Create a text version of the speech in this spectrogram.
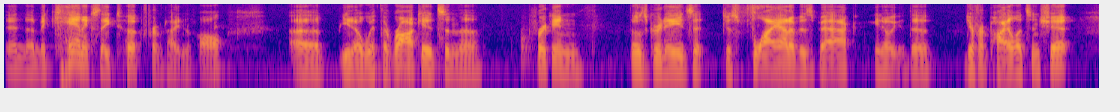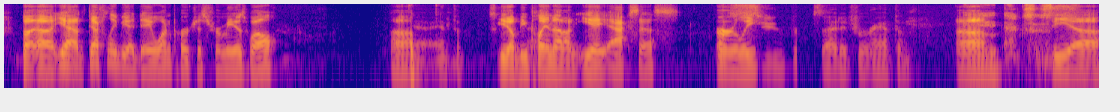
and the mechanics they took from Titanfall. Uh, you know, with the rockets and the freaking those grenades that just fly out of his back. You know, the different pilots and shit. But uh, yeah, definitely be a day one purchase for me as well. Uh, Yeah, Anthem. You know, be playing that on EA Access early. Super excited for Anthem. Um, Access. the uh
